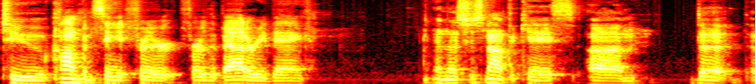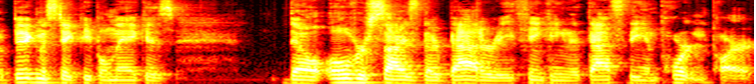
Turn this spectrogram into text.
to compensate for for the battery bank, and that's just not the case. Um, the a big mistake people make is they'll oversize their battery thinking that that's the important part.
